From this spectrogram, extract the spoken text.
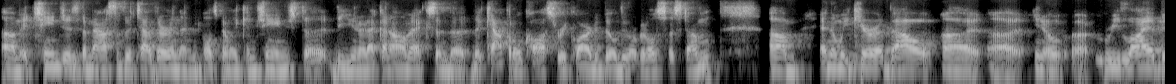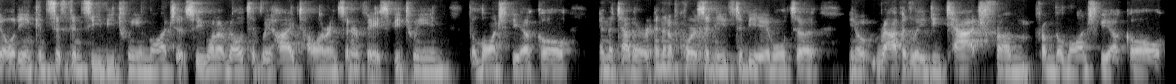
Um, it changes the mass of the tether and then ultimately can change the, the unit economics and the, the capital costs required to build the orbital system. Um, and then we care about uh, uh, you know uh, reliability and consistency between launches. So you want a relatively high tolerance interface between the launch vehicle and the tether. And then of course it needs to be able to you know rapidly detach from from the launch vehicle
